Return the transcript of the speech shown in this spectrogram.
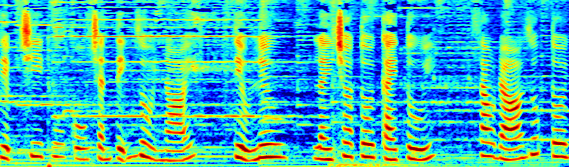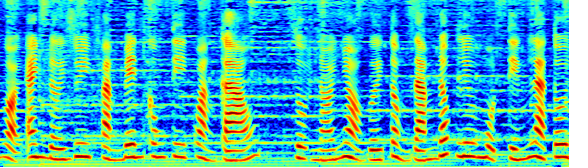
Diệp Chi Thu cố chấn tĩnh rồi nói, tiểu lưu, lấy cho tôi cái túi, sau đó giúp tôi gọi anh đới Duy Phàm bên công ty quảng cáo, rồi nói nhỏ với tổng giám đốc lưu một tiếng là tôi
